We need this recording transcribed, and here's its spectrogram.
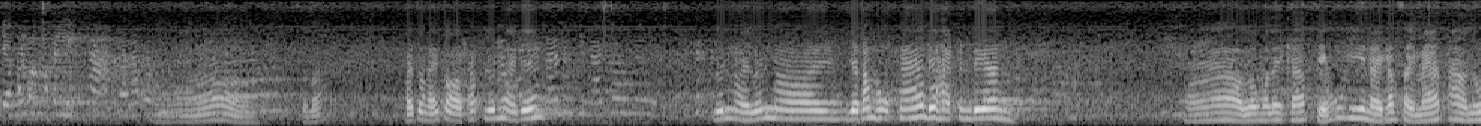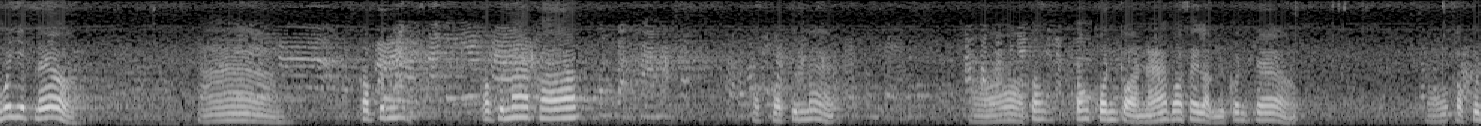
เดี๋ยวเขาลงมาเป็นลิฟต์ค่ะแล้วเราก็อ๋อเสร็จแล้วไปตรงไหนต่อครับลุ้นหน่อยดินะดูกินนะชอบไหมลุ้นหน่อยลุ้นหน่อยอย่าทำหกนะ เดี๋ยวหักเป็นเดือนอ้าวลงมาเลยครับ เสียงอุ้ยหน่อยครับใส่แมสอ้าวหนูมาหยิบเร็วอ้าวขอบคุณขอบคุณมากครับคนฝั่งทางนะคะขอบขอบคุณมาก อ๋อ ต้องต้องคนก่อนนะเพราะไซรัปอยู่ก้นแก้วอ๋อขอบคุณ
